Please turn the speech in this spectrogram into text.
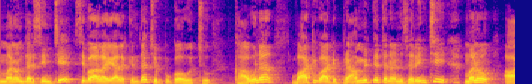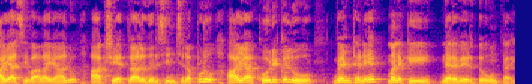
మనం దర్శించే శివాలయాల కింద చెప్పుకోవచ్చు. కావున వాటి వాటి ప్రాముఖ్యతను అనుసరించి మనం ఆయా శివాలయాలు ఆ క్షేత్రాలు దర్శించినప్పుడు ఆయా కోరికలు వెంటనే మనకి నెరవేరుతూ ఉంటాయి.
